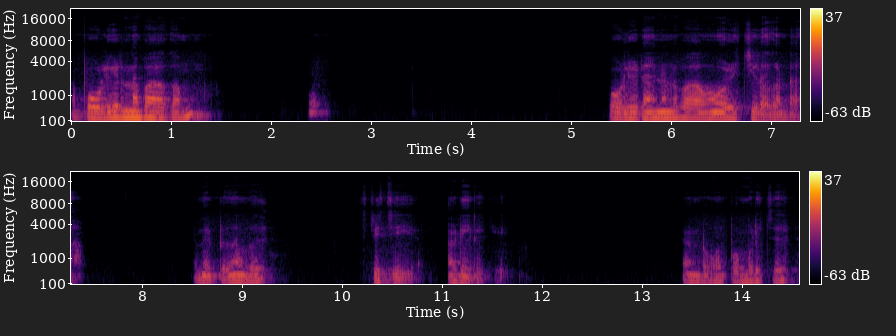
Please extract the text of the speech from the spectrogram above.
അപ്പോൾ പൊളിയിടുന്ന ഭാഗം പൊളിയിടാനുള്ള ഭാഗം ഒഴിച്ചിടുക കണ്ട. എന്നിട്ട് നമ്മൾ സ്റ്റിച്ച് ചെയ്യുക. അടിയിലേക്ക്. രണ്ടും ഒപ്പം പിടിച്ച്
